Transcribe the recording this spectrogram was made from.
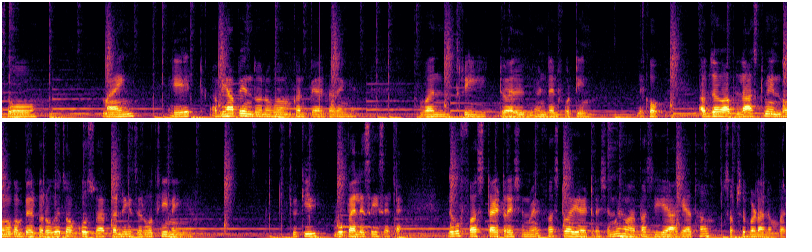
So nine, eight. अब यहाँ पे इन दोनों को हम कंपेयर करेंगे। One, three, twelve and then fourteen देखो, अब जब आप लास्ट में इन दोनों कंपेयर करोगे तो आपको स्वैप करने की ज़रूरत ही नहीं है। क्योंकि वो पहले से ही सेट है। देखो फ़र्स्ट आइट्रेशन में फ़र्स्ट वाली आइट्रेशन में हमारे पास ये आ गया था, सबसे बड़ा नंबर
